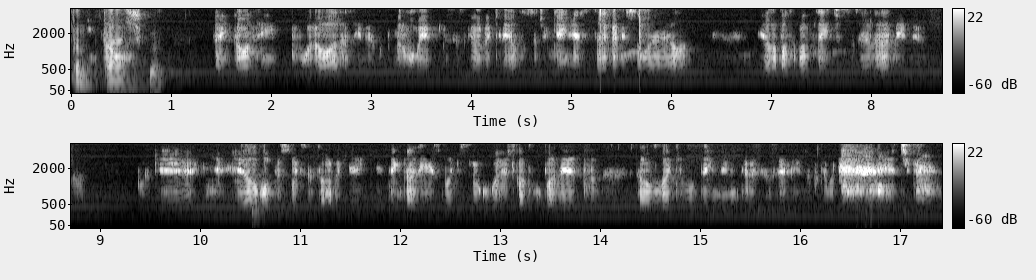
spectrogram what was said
Fantástico. Então, é, então, assim, por hora, assim, no primeiro momento que se inscreve a criança, ou seja, quem recebe a missão é ela, e ela passa para frente, ou seja, ela é a líder. Né? Porque e, e ela é uma pessoa que você sabe que, que tem carisma, que se preocupa de fato com o planeta, ela não vai que não tem nenhum interesse em ser líder, porque vai ser política.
